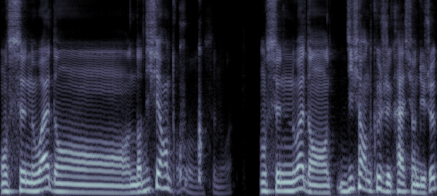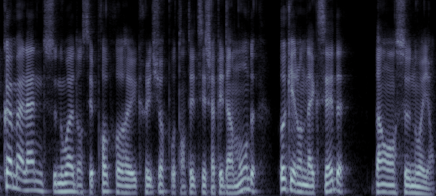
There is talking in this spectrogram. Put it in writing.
On se noie dans, dans différentes Oh, ce noir. on se noie dans différentes couches de création du jeu, comme Alan se noie dans ses propres réécritures pour tenter de s'échapper d'un monde auquel on accède, ben en se noyant.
